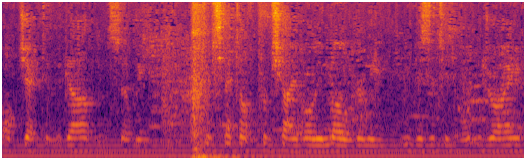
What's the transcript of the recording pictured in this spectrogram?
object in the garden. So we, we set off from Shire Hall in Mold and we, we visited Horton Drive.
